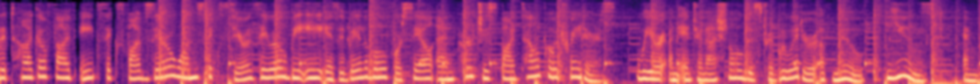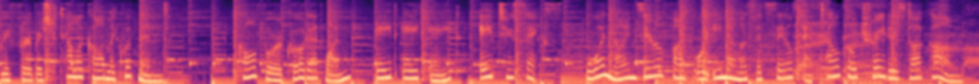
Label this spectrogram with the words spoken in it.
The Tyco 5865016000BE is available for sale and purchase by Telco Traders. We are an international distributor of new, used, and refurbished telecom equipment. Call for a quote at 1-888-826-1905 or email us at sales at telcotraders.com.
